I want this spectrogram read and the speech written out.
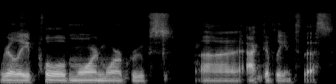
really pull more and more groups uh, actively into this.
